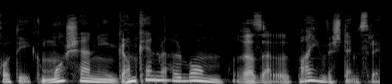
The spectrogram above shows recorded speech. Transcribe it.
לקח אותי כמו שאני גם כן מאלבום רזל 2012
